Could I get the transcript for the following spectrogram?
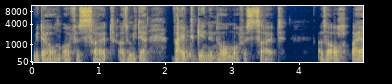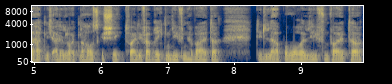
mit der Homeoffice-Zeit, also mit der weitgehenden Homeoffice-Zeit. Also auch Bayer hat nicht alle Leute nach Hause geschickt, weil die Fabriken liefen ja weiter, die Labore liefen weiter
